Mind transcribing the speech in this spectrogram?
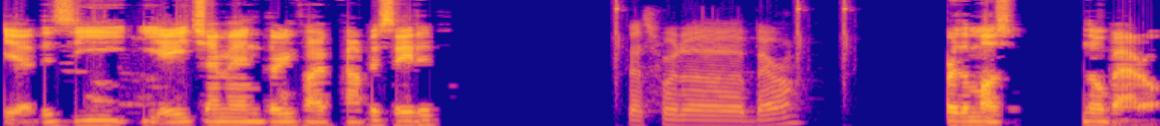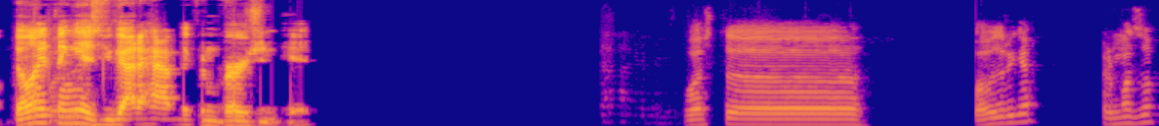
Yeah, the ZEHMN 35 compensated That's for the barrel. for the muzzle, no barrel. The only thing is you got to have the conversion kit. What's the what was it again? For the muzzle?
